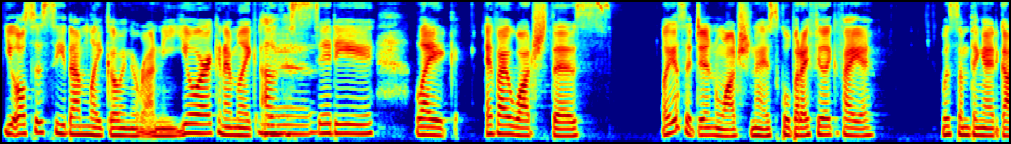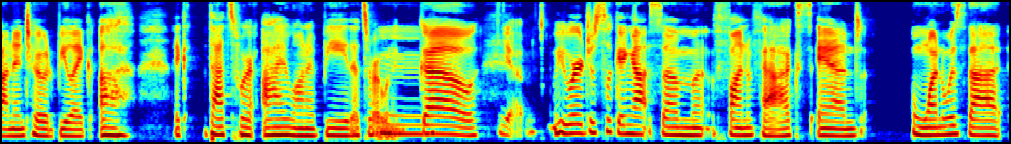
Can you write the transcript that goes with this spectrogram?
you also see them like going around New York, and I'm like, oh, Yeah. the city. Like, if I watched this, well, I guess I didn't watch in high school, but I feel like if I was something I'd gotten into, it would be like, ah, like that's where I want to be. That's where I want to Mm. go. Yeah. We were just looking at some fun facts, and one was that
